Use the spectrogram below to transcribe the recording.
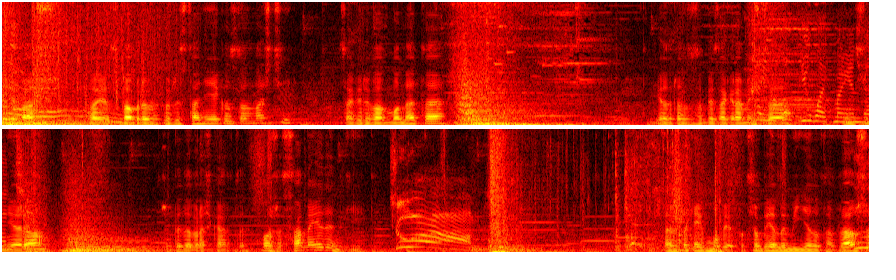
Ponieważ to jest dobre wykorzystanie jego zdolności. Zagrywam monetę. I od razu sobie zagram jeszcze inżyniera, żeby dobrać kartę. Boże, same jedynki. Ale tak jak mówię, potrzebujemy minionów na planszy,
